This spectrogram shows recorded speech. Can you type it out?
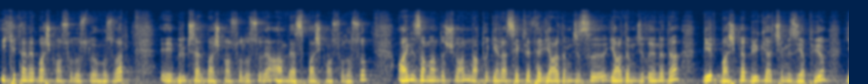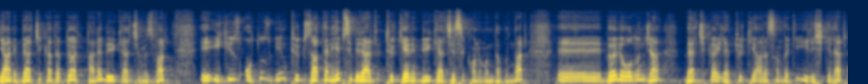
İki tane başkonsolosluğumuz var. Ee, Brüksel Başkonsolosu ve Anvers Başkonsolosu. Aynı zamanda şu an NATO Genel Sekreter Yardımcısı yardımcılığını da bir başka büyükelçimiz yapıyor. Yani Belçika'da dört tane büyükelçimiz var. E, 230 bin Türk zaten hepsi birer Türkiye'nin büyükelçisi konumunda bunlar. E, böyle olunca Belçika ile Türkiye arasındaki ilişkiler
